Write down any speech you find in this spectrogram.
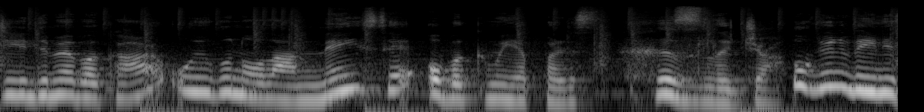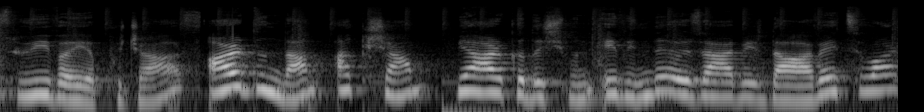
cildime bakar. Uygun olan neyse o bakımı yaparız. Hızlıca. Bugün Venüs Viva yapacağız. Ardından akşam bir arkadaşımın evinde özel bir davet var.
